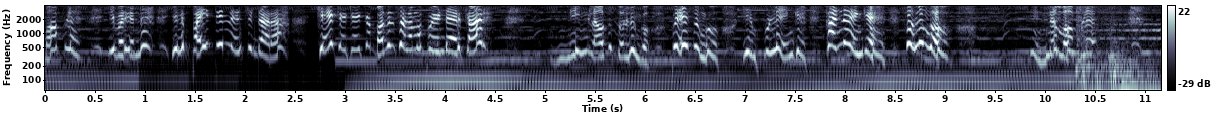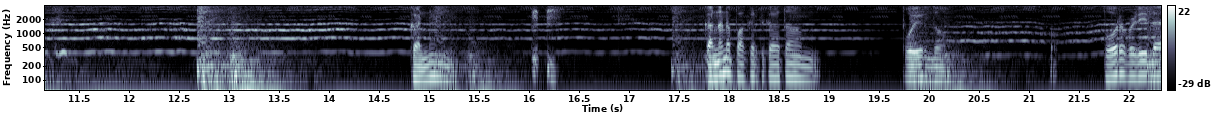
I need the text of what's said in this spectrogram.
மாப்பிள்ள இவர் என்ன என்ன பைத்தியம் நினைச்சுட்டாரா? கேட்க கேட்க பதில் சொல்லாம போயிட்டே இருக்கார். நீங்களாவது சொல்லுங்க. பேசுங்க. என் பிள்ளை எங்க? கண்ணை எங்க? சொல்லுங்க. என்ன மாப்பிள்ள? கண்ணன். கண்ணனை பார்க்கறதுக்காக தான் போயிருந்தோம். போகிற வழியில்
